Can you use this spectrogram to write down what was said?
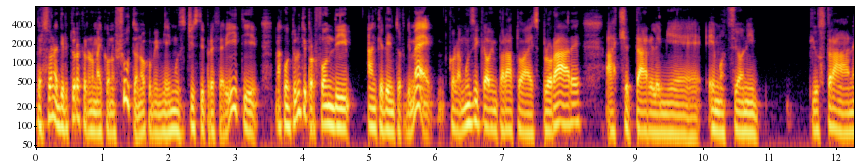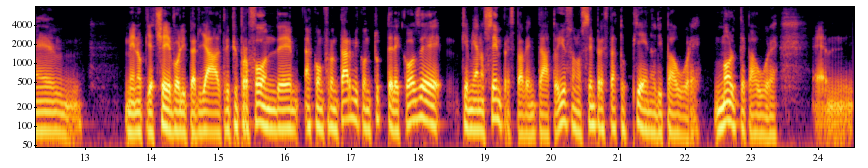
persone addirittura che non ho mai conosciuto, no? come i miei musicisti preferiti, ma contenuti profondi anche dentro di me. Con la musica ho imparato a esplorare, a accettare le mie emozioni più strane, meno piacevoli per gli altri, più profonde, a confrontarmi con tutte le cose che mi hanno sempre spaventato. Io sono sempre stato pieno di paure, molte paure, ehm,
